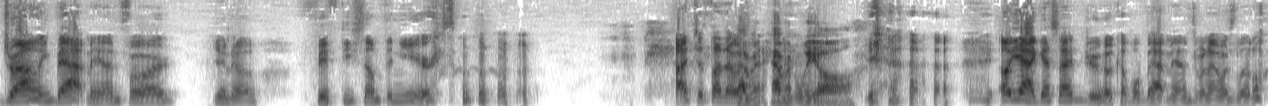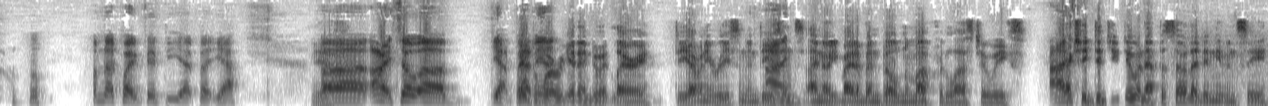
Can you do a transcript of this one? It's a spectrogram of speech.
Drawing Batman for, you know, 50 something years. I just thought that was Haven't haven't we all? Yeah. Oh yeah, I guess I drew a couple Batmans when I was little. I'm not quite 50 yet, but yeah. Yeah. Uh, all right, so uh, yeah, Wait, Batman. before we get into it, Larry, do you have any recent indecents? I, know you might have been building them up for the last two weeks. I, Actually, did you do an episode? I didn't even see.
